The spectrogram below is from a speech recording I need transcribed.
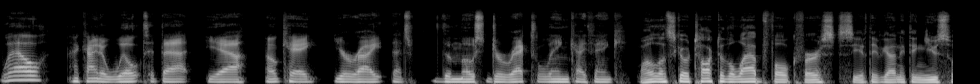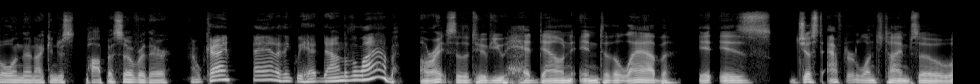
Well, I kind of wilt at that. Yeah. Okay. You're right. That's the most direct link, I think. Well, let's go talk to the lab folk first, see if they've got anything useful, and then I can just pop us over there. Okay. And I think we head down to the lab. All right, so the two of you head down into the lab. It is just after lunchtime, so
